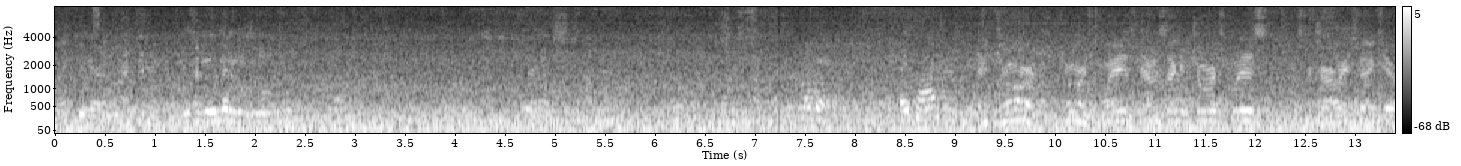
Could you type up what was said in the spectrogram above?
Thank you very much. Who's moving? Who's moving? Hey, Tom. George, George, please. Have a second, George, please? Mr. Kirby, thank you.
